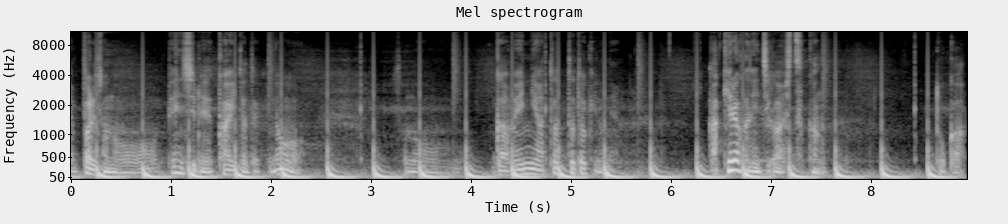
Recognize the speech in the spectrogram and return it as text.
やっぱりそのペンシルで描いた時のその画面に当たった時のね明らかに違う質感とか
